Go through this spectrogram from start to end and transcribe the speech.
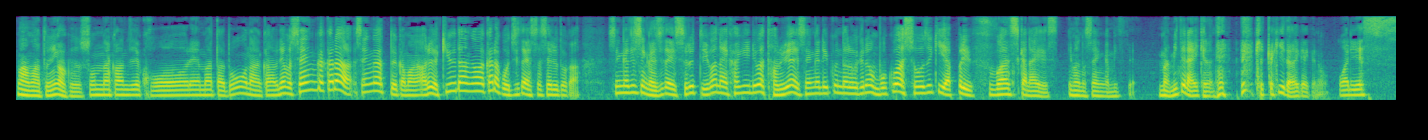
まあまあ、とにかく、そんな感じで、これまたどうなんかな。でも、千賀から、千賀というか、まあ、あるいは球団側からこう辞退させるとか、千賀自身が辞退するって言わない限りは、とりあえず千賀で行くんだろうけども、僕は正直やっぱり不安しかないです。今の千賀見てて。まあ見てないけどね。結果聞いただけだけど。終わりです。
